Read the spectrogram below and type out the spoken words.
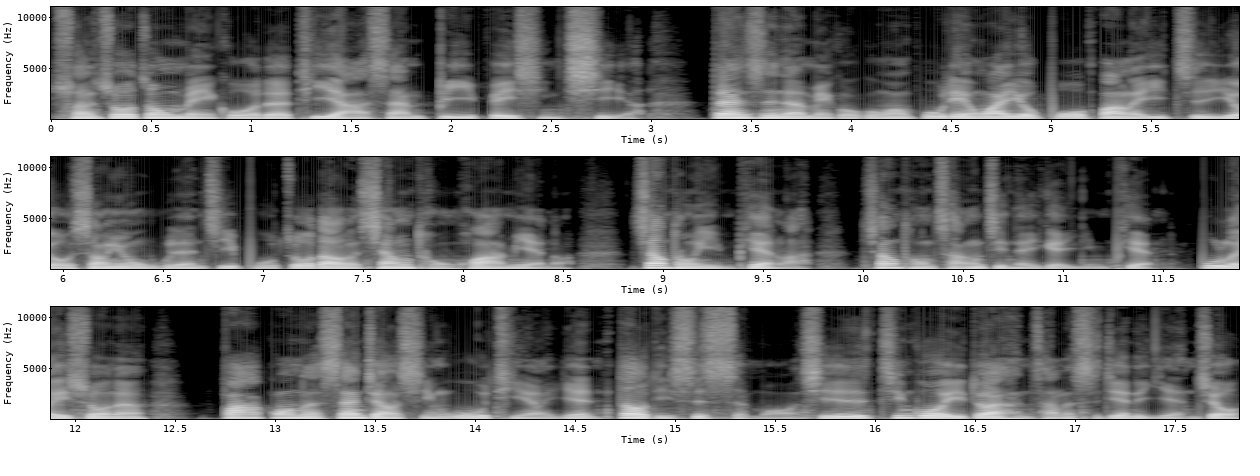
传说中美国的 TR-3B 飞行器啊。但是呢，美国国防部另外又播放了一支由商用无人机捕捉到的相同画面哦，相同影片啦，相同场景的一个影片。布雷说呢。发光的三角形物体啊，也到底是什么？其实经过一段很长的时间的研究，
